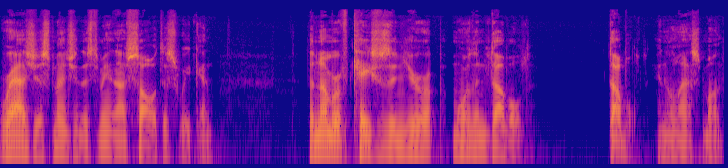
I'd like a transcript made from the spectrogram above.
Raz just mentioned this to me, and I saw it this weekend. The number of cases in Europe more than doubled, doubled in the last month.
